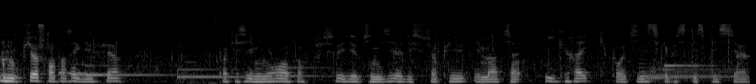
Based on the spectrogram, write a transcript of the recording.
une pioche renforcée avec du fer pour casser les minéraux encore plus solides et optimiser la destruction plus et maintien Y pour utiliser ses capacités spéciales.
